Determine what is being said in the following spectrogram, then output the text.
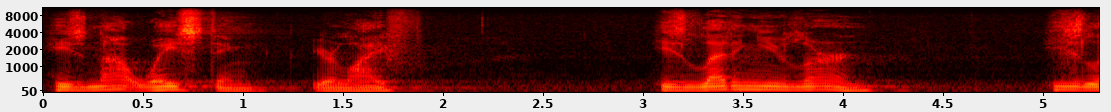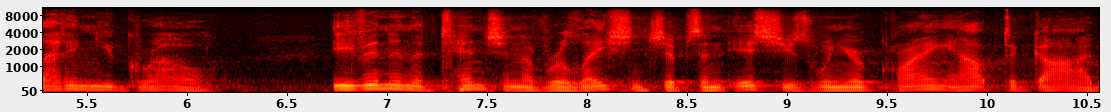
he's not wasting your life. He's letting you learn, He's letting you grow. Even in the tension of relationships and issues, when you're crying out to God,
